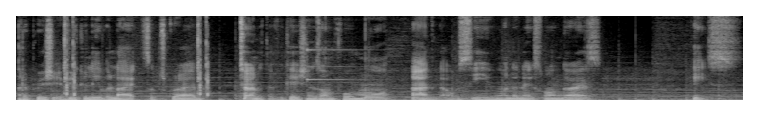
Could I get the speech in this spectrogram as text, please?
I'd appreciate if you could leave a like, subscribe, turn notifications on for more, and I will see you on the next one guys. Peace.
